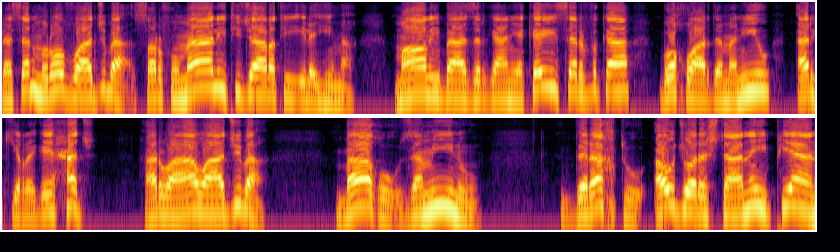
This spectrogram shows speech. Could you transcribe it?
لەسەر مرۆڤ واجبە، صرف مال تجارته الیهما، ماڵی بازرگانیەکەی سەرفبکا بۆ خواردەمەنی و ئەرکی ڕێگەی حەج، هەروەها واجبە باغ و زەمین و درەخت و ئەو جۆرە شتانەی پێیان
